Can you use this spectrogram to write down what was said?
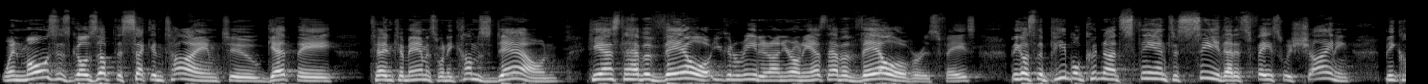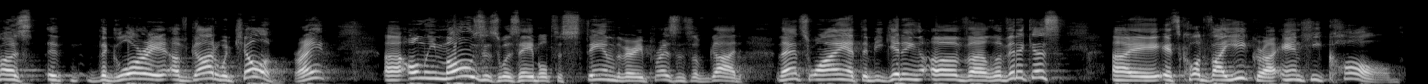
when Moses goes up the second time to get the Ten Commandments, when he comes down, he has to have a veil. You can read it on your own. He has to have a veil over his face because the people could not stand to see that his face was shining because it, the glory of God would kill him, right? Uh, only Moses was able to stand in the very presence of God. That's why at the beginning of uh, Leviticus, uh, it's called Vayikra, and he called.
